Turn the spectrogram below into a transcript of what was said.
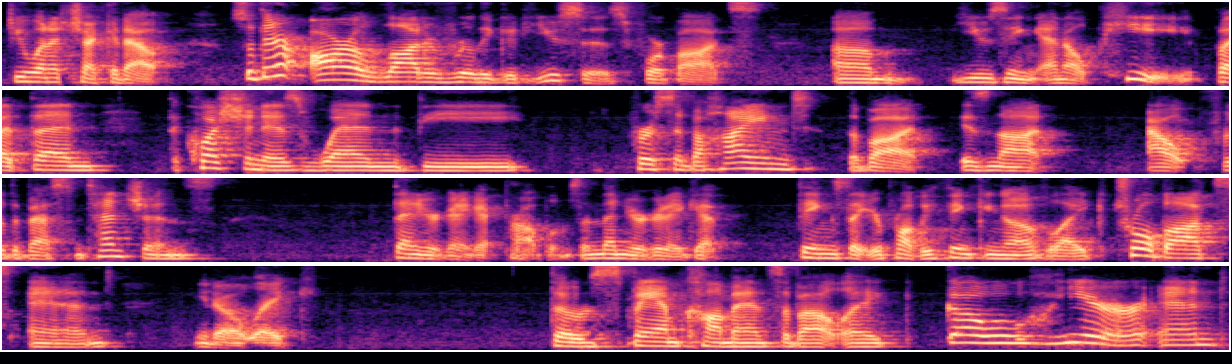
Do you want to check it out? So there are a lot of really good uses for bots um, using nlp but then the question is when the person behind the bot is not out for the best intentions then you're going to get problems. And then you're going to get things that you're probably thinking of like troll bots and you know like those spam comments about like go here and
